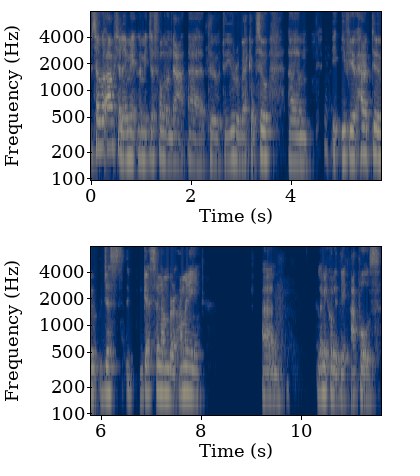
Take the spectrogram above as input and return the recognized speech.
So actually, let me let me just follow on that uh, to to you, Rebecca. So um, mm-hmm. if you have to just guess a number, how many um, let me call it the apples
